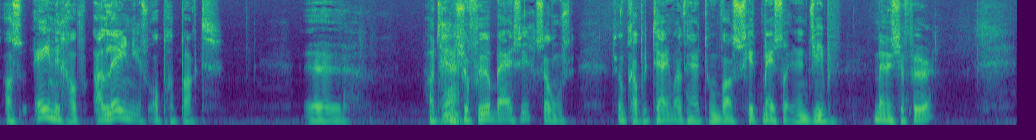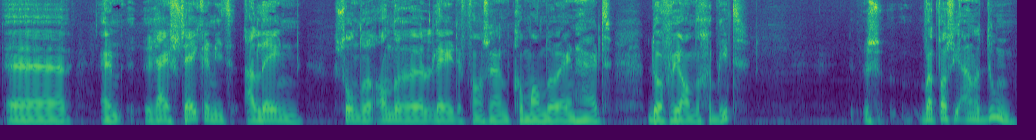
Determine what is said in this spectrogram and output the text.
als enige of alleen is opgepakt. Uh, houdt hij ja. een chauffeur bij zich. Zo'n zo kapitein, wat hij toen was, zit meestal in een jeep met een chauffeur. Uh, en reist zeker niet alleen zonder andere leden van zijn commando-eenheid door vijandig gebied. Dus wat was hij aan het doen?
